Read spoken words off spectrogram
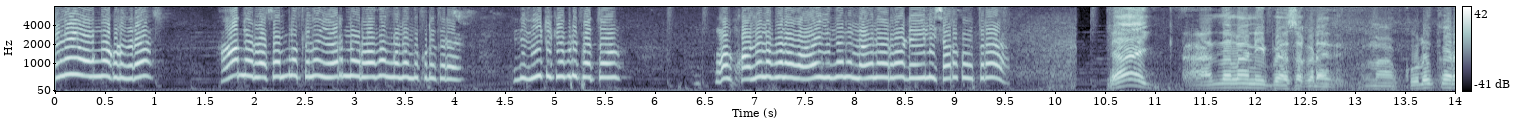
என்ன ஒழுங்கா கொடுக்குற? ஆறுநூறுவா சம்பளத்துல இரநூறுவா தான் கொண்டு வந்து கொடுக்குற. இது வீட்டுக்கு எப்படி பார்த்தோம் உன் கொள்ளையில போன வாங்கி தானே நானூறுவா டெய்லி சரக்கு ஊத்துற. ஏய் அதெல்லாம் நீ பேசக்கூடாது. நான் கொடுக்குற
